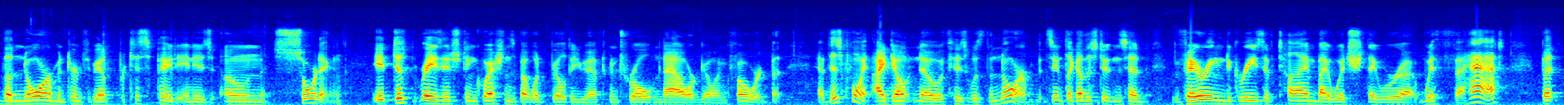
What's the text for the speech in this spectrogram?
the norm in terms of being able to participate in his own sorting, it does raise interesting questions about what ability you have to control now or going forward. But at this point, I don't know if his was the norm. It seems like other students had varying degrees of time by which they were uh, with the hat, but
